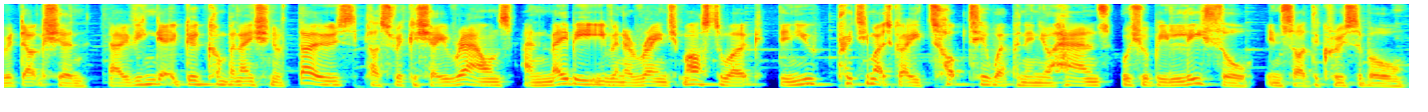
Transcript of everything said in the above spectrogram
reduction. Now, if you can get a good combination of those, plus ricochet rounds, and maybe even a range masterwork, then you've pretty much got a top tier weapon in your hands, which will be lethal inside the Crucible.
